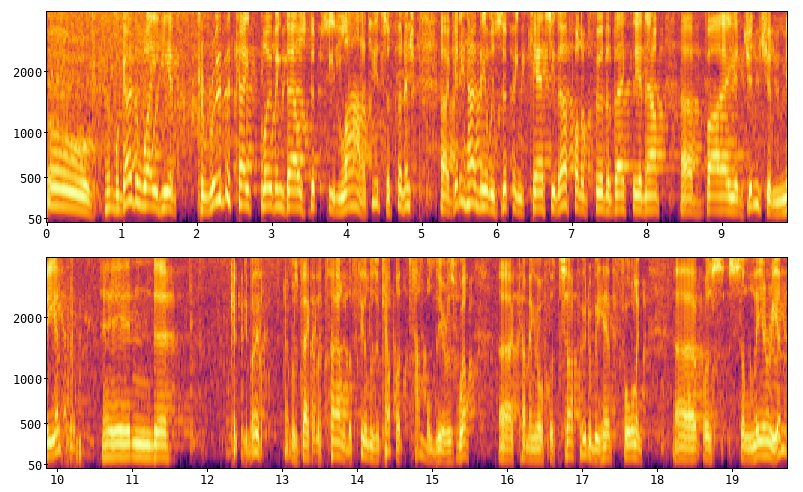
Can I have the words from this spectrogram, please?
Oh, we'll go the way here. Karuba Cape, Bloomingdale's Dipsy Lala. Gee, it's a finish. Uh, getting home there was Zipping Cassie. They're followed further back there now uh, by Ginger Mia and uh, That was back at the tail of the field. There's a couple of tumbled there as well uh, coming off the top. Who do we have falling? Uh, was Solarium,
